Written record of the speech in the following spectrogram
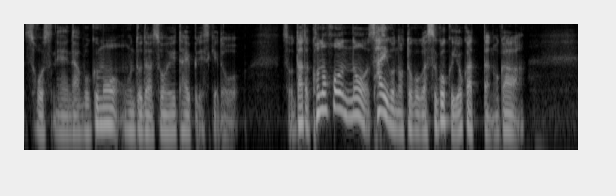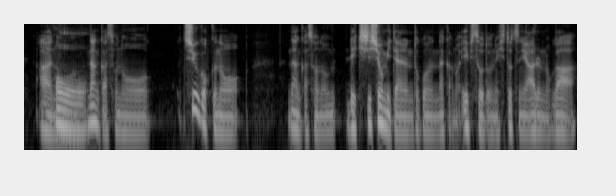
そうですね。だ僕も本当だそういうタイプですけどそうだこの本の最後のとこがすごく良かったのがあおのう。なんかその中国のなんかその歴史書みたいなところの中のエピソードの一つにあるのが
